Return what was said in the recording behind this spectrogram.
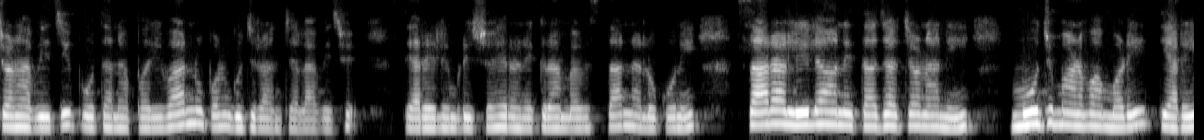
ચણા વેચી પોતાના પરિવારનું પણ ગુજરાન ચલાવે છે. ત્યારે લીંબડી શહેર અને ગ્રામ્ય વિસ્તારના લોકોને સારા લીલા અને તાજા ચણાની મોજ માણવા મળે ત્યારે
